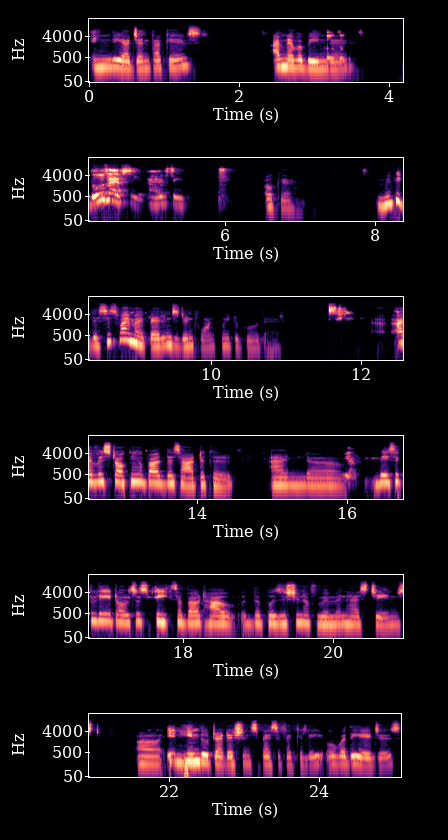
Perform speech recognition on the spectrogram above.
in the ajanta caves i've never been there Those I've seen. I have seen. okay maybe this is why my parents didn't want me to go there i was talking about this article and uh, Yeah. basically it also speaks about how the position of women has changed uh, in hindu tradition specifically over the ages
